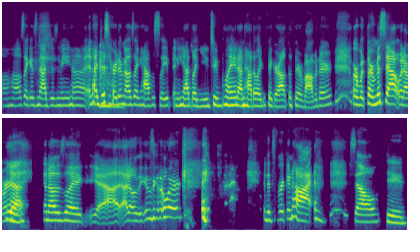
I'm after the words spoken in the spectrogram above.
Uh-huh. I was like, it's not just me, huh? And I just heard him. I was like half asleep, and he had like YouTube playing on how to like figure out the thermometer or what thermostat, whatever. Yeah. And I was like, yeah, I don't think it's gonna work. and it's freaking hot. So Dude,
